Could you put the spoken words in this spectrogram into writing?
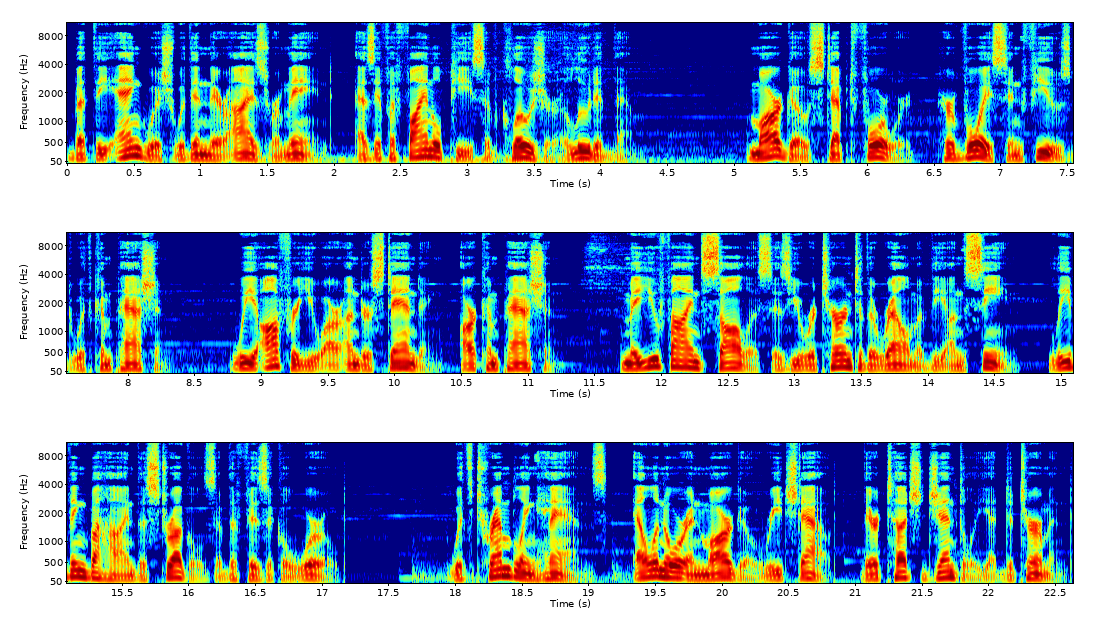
But the anguish within their eyes remained, as if a final piece of closure eluded them. Margot stepped forward, her voice infused with compassion. We offer you our understanding, our compassion. May you find solace as you return to the realm of the unseen, leaving behind the struggles of the physical world. With trembling hands, Eleanor and Margot reached out, their touch gentle yet determined.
